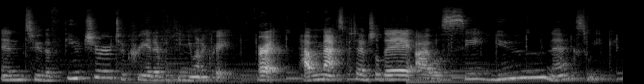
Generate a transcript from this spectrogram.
into the future to create everything you want to create. All right, have a max potential day. I will see you next week.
